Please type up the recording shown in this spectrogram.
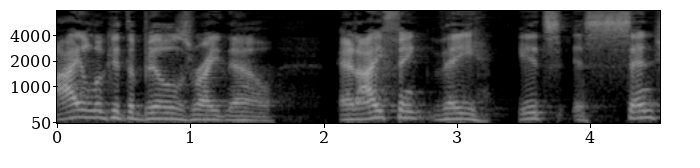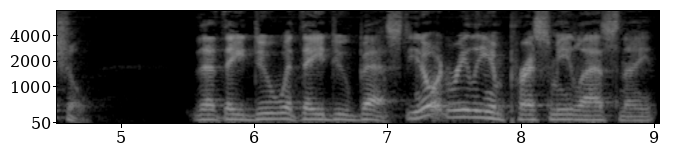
I look at the Bills right now and I think they it's essential that they do what they do best. You know what really impressed me last night?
